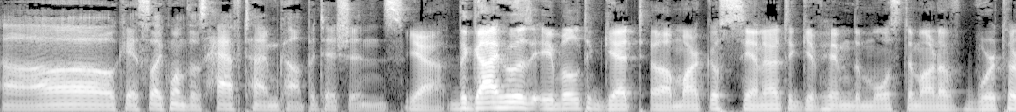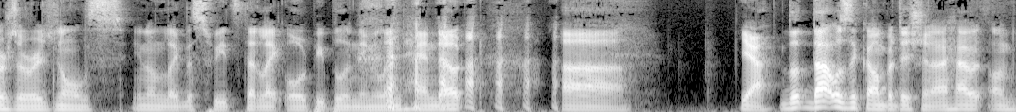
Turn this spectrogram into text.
Oh, okay. It's like one of those halftime competitions. Yeah, the guy who was able to get uh, Marcos Senna to give him the most amount of Werther's originals, you know, like the sweets that like old people in England hand out. Uh, yeah, th- that was the competition. I have it on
